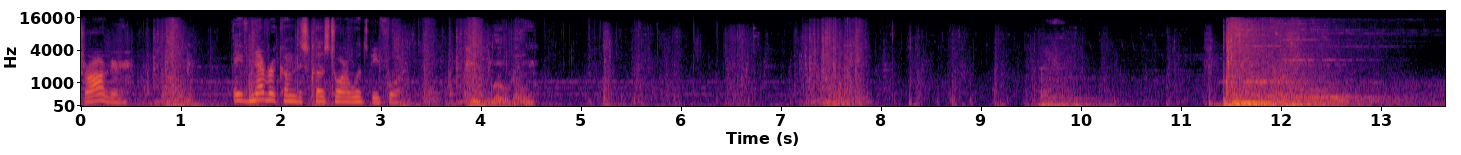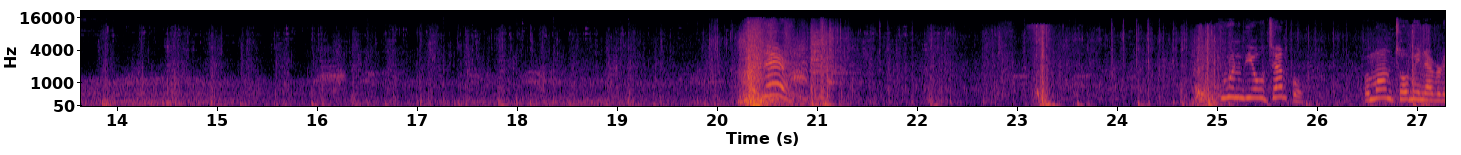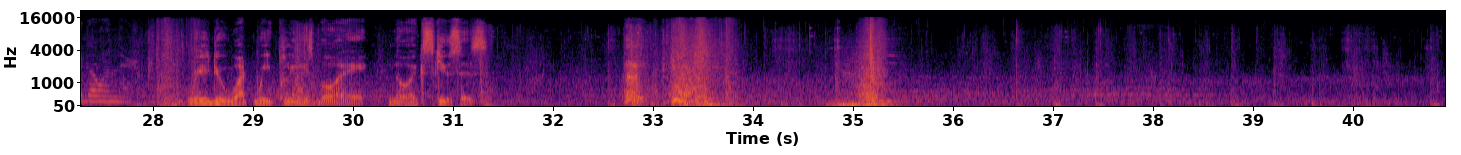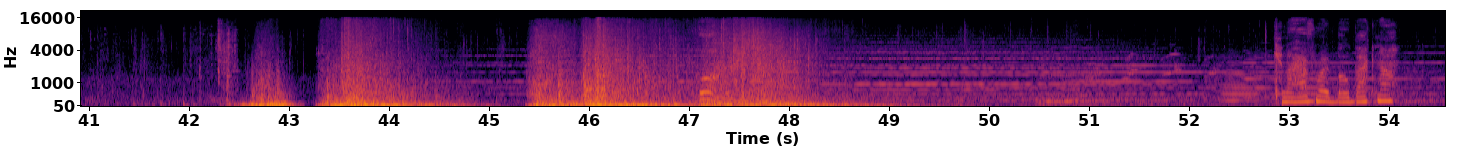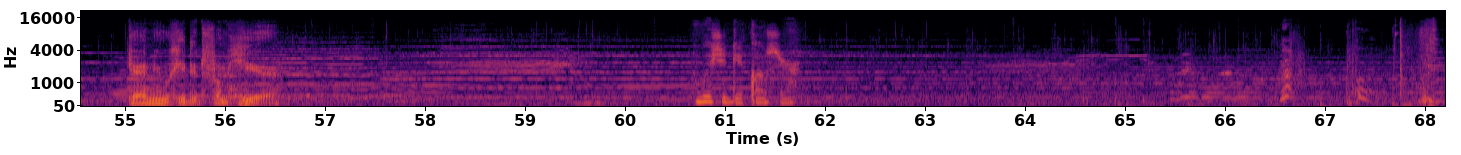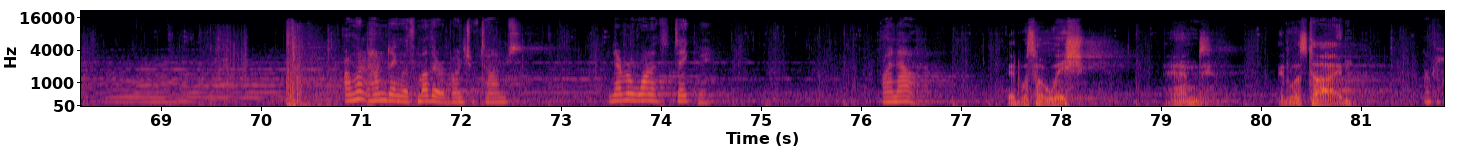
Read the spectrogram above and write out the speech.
Draugr. They've never come this close to our woods before. Keep moving. There! You went in the old temple. My mom told me never to go in there. We do what we please, boy. No excuses. Can I have my bow back now? Can you hit it from here? We should get closer. I went hunting with Mother a bunch of times. She never wanted to take me. Why now? It was her wish. And it was time. Okay.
